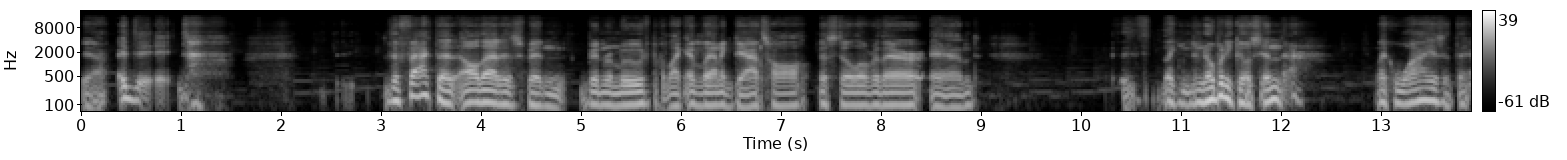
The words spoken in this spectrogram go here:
yeah it, it- the fact that all that has been been removed but like Atlantic Dance Hall is still over there and like nobody goes in there like why is it there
